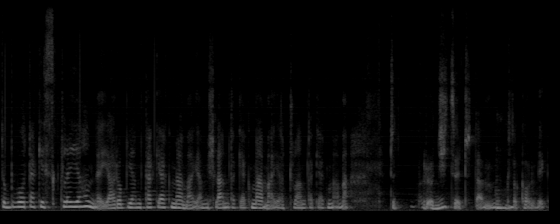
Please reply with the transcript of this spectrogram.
to było takie sklejone. Ja robiłam tak jak mama, ja myślałam tak jak mama, ja czułam tak jak mama, czy rodzice, czy tam mhm. ktokolwiek.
